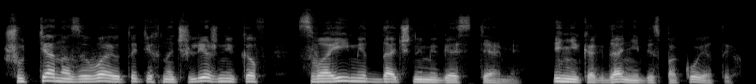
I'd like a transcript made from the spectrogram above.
шутя называют этих ночлежников своими дачными гостями и никогда не беспокоят их.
